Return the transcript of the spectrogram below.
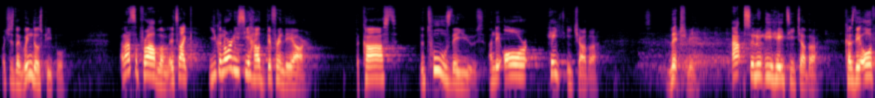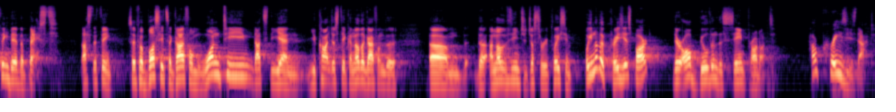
which is the Windows people. And that's the problem. It's like you can already see how different they are. The cost, the tools they use, and they all hate each other. Literally. Absolutely hate each other because they all think they're the best. That's the thing. So if a bus hits a guy from one team, that's the end. You can't just take another guy from the, um, the, the another team to just to replace him. But you know the craziest part? they're all building the same product. How crazy is that?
